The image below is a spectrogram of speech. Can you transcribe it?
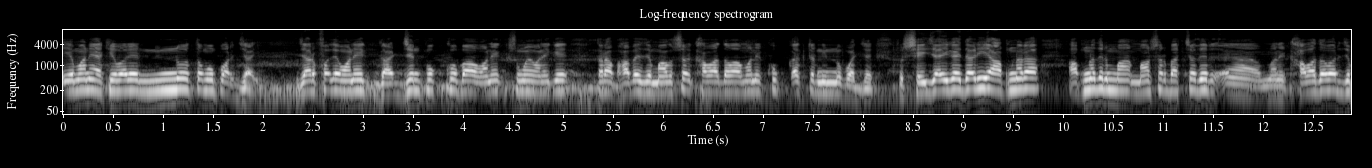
এ মানে একেবারে নিম্নতম পর্যায়। যার ফলে অনেক গার্জেন পক্ষ বা অনেক সময় অনেকে তারা ভাবে যে মাদ্রাসার খাওয়া দাওয়া মানে খুব একটা নিম্ন পর্যায়ে। তো সেই জায়গায় দাঁড়িয়ে আপনারা আপনাদের মা- মাদ্রাসার বাচ্চাদের মানে খাওয়া দাওয়ার যে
